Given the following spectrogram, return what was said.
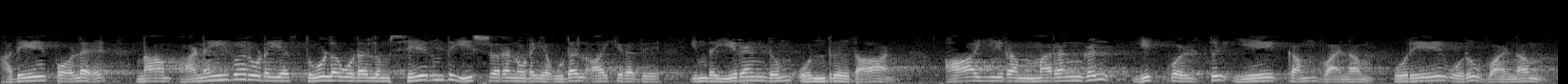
அதே போல நாம் அனைவருடைய ஸ்தூல உடலும் சேர்ந்து ஈஸ்வரனுடைய உடல் ஆகிறது. இந்த இரண்டும் ஒன்றுதான். ஆயிரம் மரங்கள் ஈக்குவல் டு ஏகம் வனம். ஒரே ஒரு வனம்.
